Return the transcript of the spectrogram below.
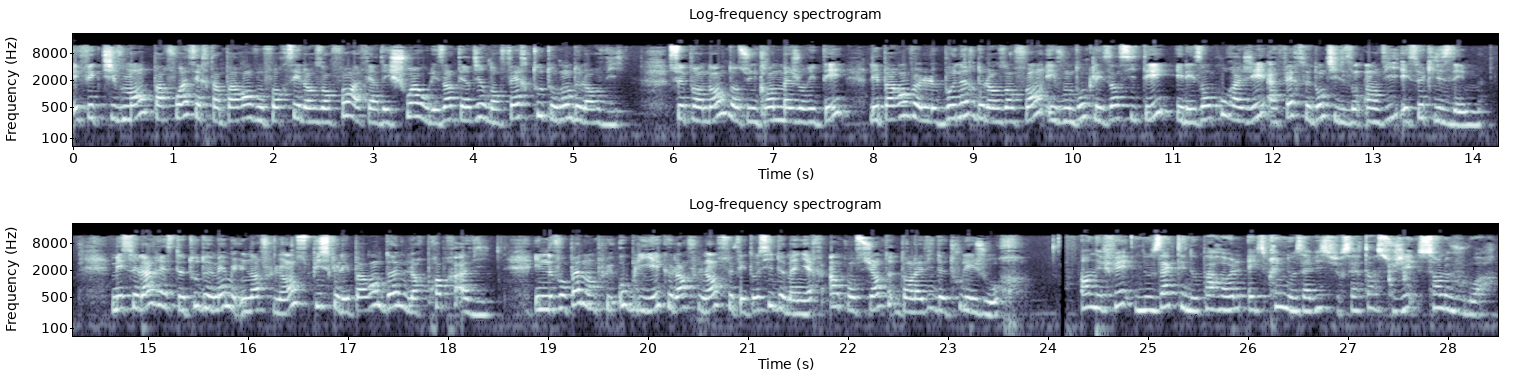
Effectivement, parfois certains parents vont forcer leurs enfants à faire des choix ou les interdire d'en faire tout au long de leur vie. Cependant, dans une grande majorité, les parents veulent le bonheur de leurs enfants et vont donc les inciter et les encourager à faire ce dont ils ont envie et ce qu'ils aiment. Mais cela reste tout de même une influence puisque les parents donnent leur propre avis. Il ne faut pas non plus oublier que l'influence se fait aussi de manière inconsciente dans la vie de tous les jours. En effet, nos actes et nos paroles expriment nos avis sur certains sujets sans le vouloir.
